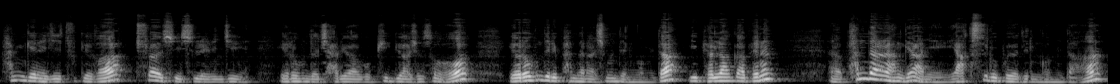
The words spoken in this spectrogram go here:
한 개 내지 두 개가 출할 수 있을려는지 여러분들 자료하고 비교하셔서 여러분들이 판단하시면 되는 겁니다. 이 별난 카페는 어, 판단을 한 게 아니에요. 약수를 보여드린 겁니다.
